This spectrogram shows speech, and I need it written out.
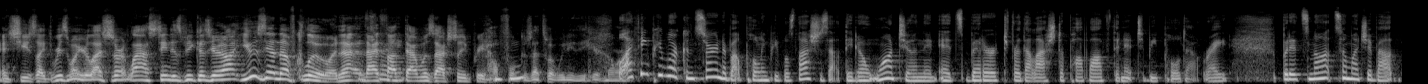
and she's like, "The reason why your lashes aren't lasting is because you're not using enough glue." And, that, and I That's thought that was actually pretty helpful mm-hmm. because that's what we need to hear more. Well, I think people are concerned about pulling people's lashes out. They don't want to, and then it's better for the lash to pop off than it to be pulled out, right? But it's not so much about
